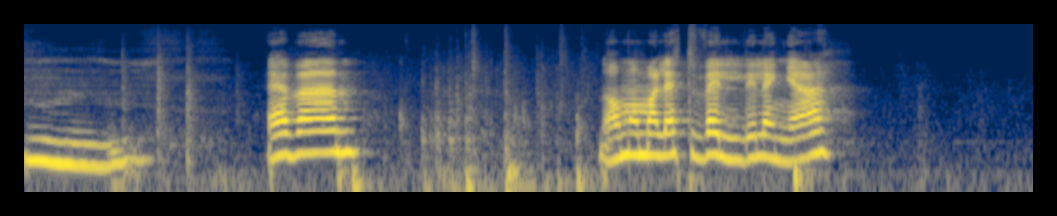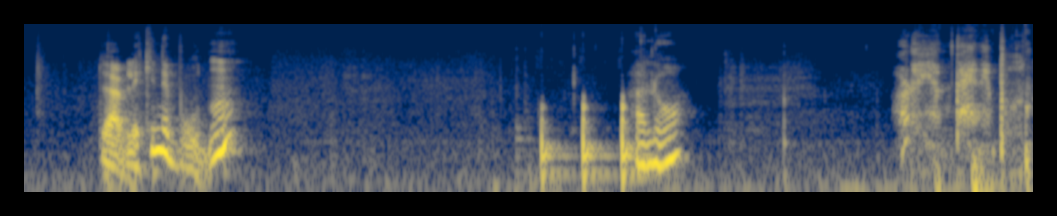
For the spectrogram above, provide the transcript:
Hmm. Even. Nå har mamma lett veldig lenge. Du er vel ikke inne i boden? Hallo? Har du gjemt deg inne i boden?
